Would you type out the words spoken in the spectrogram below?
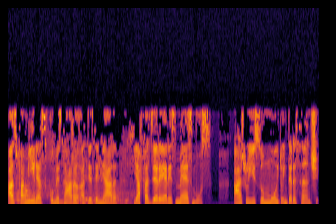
As famílias começaram a desenhar e a fazer eles mesmos. Acho isso muito interessante.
